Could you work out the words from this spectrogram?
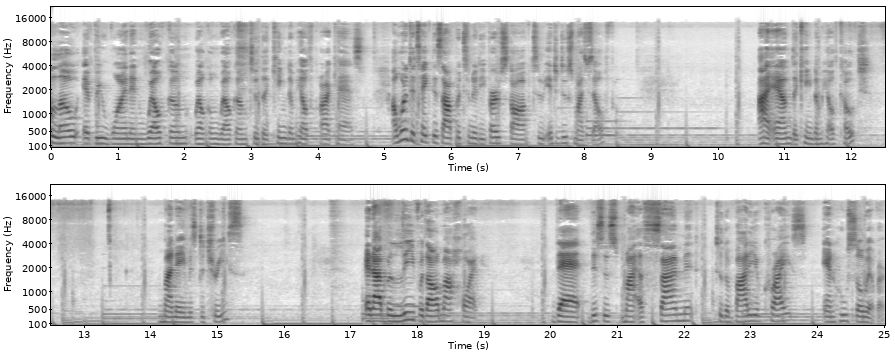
Hello, everyone, and welcome, welcome, welcome to the Kingdom Health Podcast. I wanted to take this opportunity first off to introduce myself. I am the Kingdom Health Coach. My name is Detrice, and I believe with all my heart that this is my assignment to the body of Christ and whosoever.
